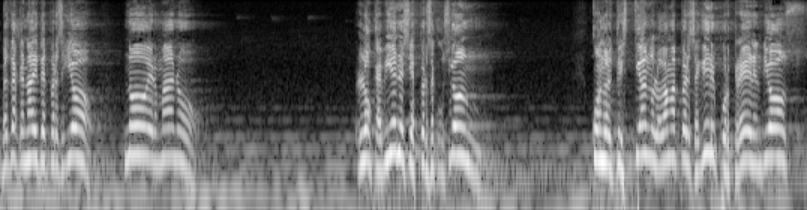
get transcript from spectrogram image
¿Verdad que nadie te persiguió? No, hermano. Lo que viene si es persecución. Cuando el cristiano lo van a perseguir por creer en Dios,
